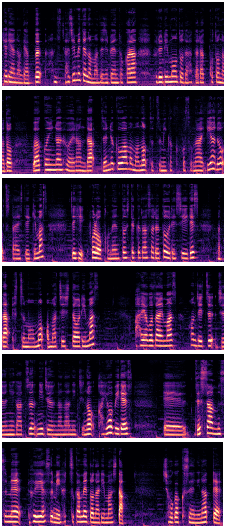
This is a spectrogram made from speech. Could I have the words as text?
キャリアのギャップ、初めてのマネジメントからフルリモートで働くことなど、ワークインライフを選んだ全力ワーママの包み隠さないリアルをお伝えしていきます。ぜひフォロー、コメントしてくださると嬉しいです。また質問もお待ちしております。おはようございます。本日12月27日の火曜日です。えー、絶賛娘冬休み2日目となりました。小学生になって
